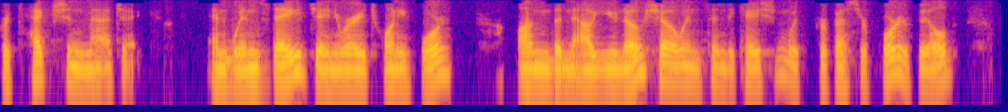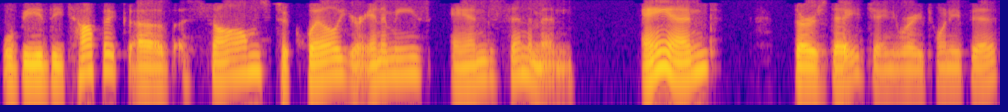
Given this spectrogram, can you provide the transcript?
protection magic. And Wednesday, January 24th on the Now You Know show in syndication with Professor Porterfield will be the topic of Psalms to Quell Your Enemies and Cinnamon. And Thursday, January 25th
